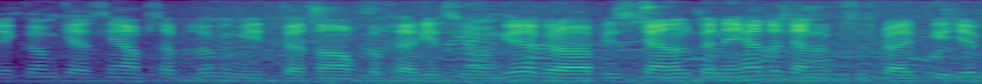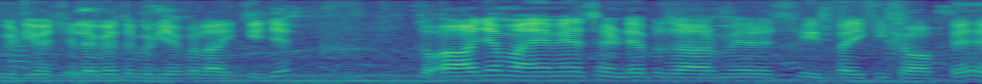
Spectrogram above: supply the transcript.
अल्लाम कैसे हैं आप सब लोग? उम्मीद करता हूँ आप लोग खैरियत से होंगे। अगर आप इस चैनल पर नए हैं तो चैनल को सब्सक्राइब कीजिए, वीडियो अच्छी लगे तो वीडियो को लाइक कीजिए। तो आज हम आए हुए हैं संडे बाज़ार में रशीद भाई की शॉप पे।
